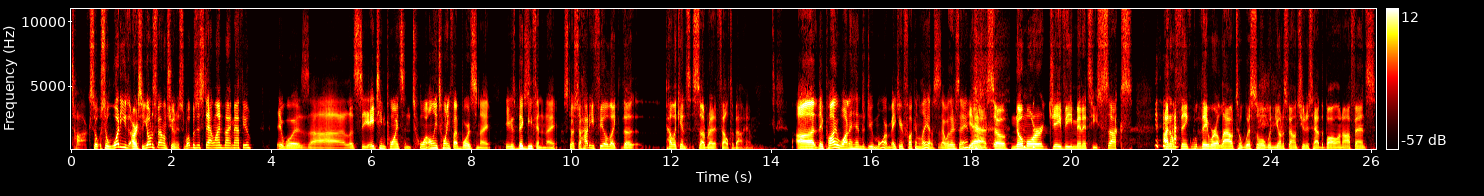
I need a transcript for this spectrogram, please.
talk. So, so what do you? All right, so Jonas Valanciunas. What was his stat line tonight, Matthew? It was uh let's see, 18 points and tw- only 25 boards tonight. He was big beefing tonight. So, so how do you feel like the Pelicans subreddit felt about him? Uh they probably wanted him to do more, make your fucking layups. Is that what they're saying? Yeah. So no more JV minutes. He sucks. I don't think they were allowed to whistle when Jonas Valanciunas had the ball on offense.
